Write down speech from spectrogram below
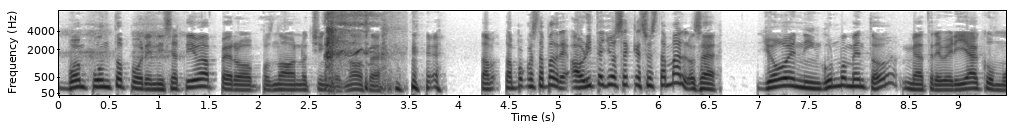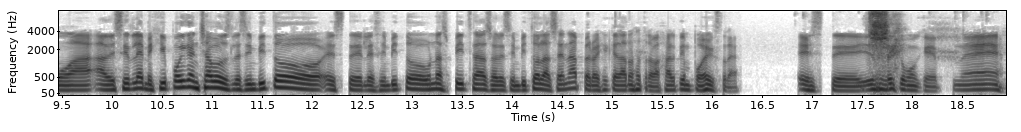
buen punto por iniciativa, pero pues no, no chingues, ¿no? O sea, tampoco está padre. Ahorita yo sé que eso está mal, o sea, yo en ningún momento me atrevería como a, decirle a mi equipo, oigan chavos, les invito, este, les invito unas pizzas o les invito a la cena, pero hay que quedarnos a trabajar tiempo extra. Este, y es como que, eh.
